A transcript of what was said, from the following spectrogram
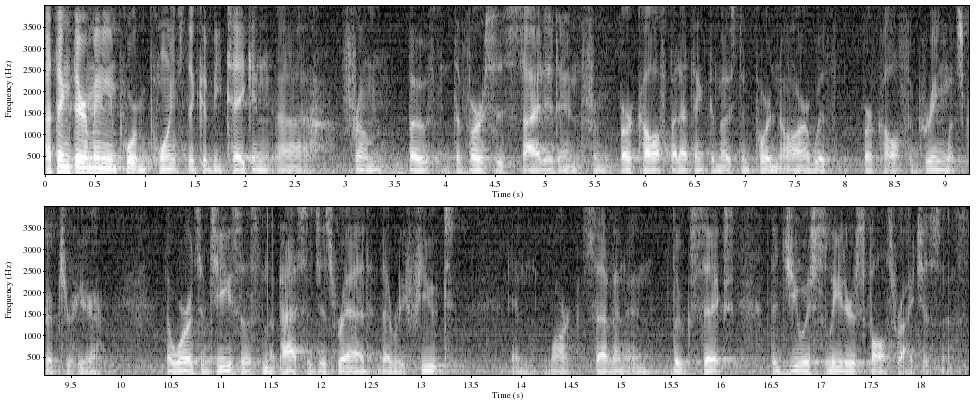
I think there are many important points that could be taken uh, from both the verses cited and from Berkhof, but I think the most important are with Berkhof agreeing with Scripture here. The words of Jesus and the passages read that refute in Mark 7 and Luke 6 the Jewish leaders' false righteousness.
